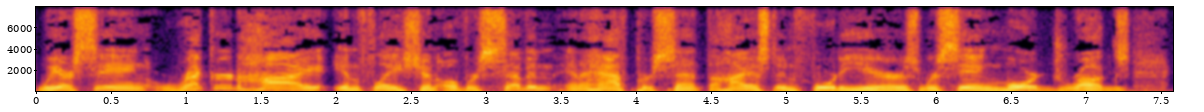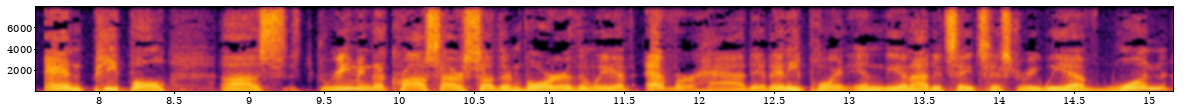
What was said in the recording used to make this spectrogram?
We are seeing record high inflation, over 7.5%, the highest in 40 years. We're seeing more drugs and people uh, streaming across our southern border than we have ever had at any point in the United States history. We have one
